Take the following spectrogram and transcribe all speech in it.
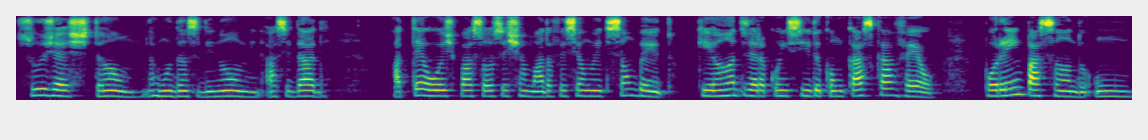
sugestão da mudança de nome, a cidade até hoje passou a ser chamada oficialmente São Bento, que antes era conhecida como Cascavel. Porém, passando um,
